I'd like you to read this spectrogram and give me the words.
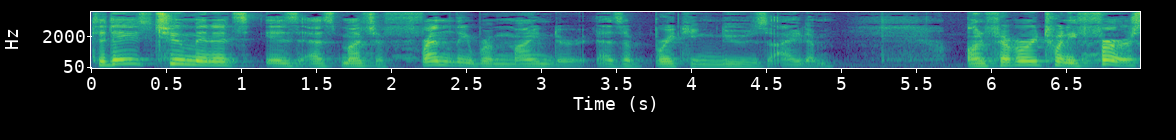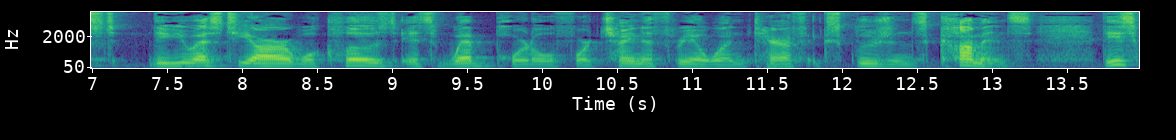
Today's two minutes is as much a friendly reminder as a breaking news item. On February 21st, the USTR will close its web portal for China 301 tariff exclusions comments. These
